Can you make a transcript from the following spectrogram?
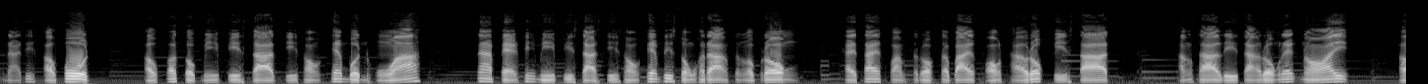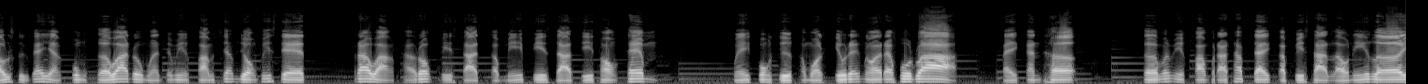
ขณะที่เขาพูด เขาก็ตบหมีปีศาจสีทองเข้มบนหัว หน้าแปลกที่หมีปีศาจสีทองเข้มที่ทรงพลังสงบลงภายใต้ความสะดวกสบายของทารกปีศาจทั้งซาหลีต่างลงเล็กน้อย เขารู้สึกได้อย่างคลุมเครือว่าดูเหมือนจะมีความเชื่อมโยงพิเศษ ระหว่างทารกปีศาจกับหมีปีศาจสีทองเข้ม เมยคงจือขมวดคิ้วเล็กน้อยและพูดว่า ไปกันเถอะเธอไม่มีความประทับใจกับปีศาจเหล่านี้เลย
